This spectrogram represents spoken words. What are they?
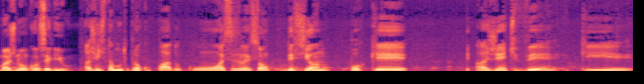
mas não conseguiu. A gente está muito preocupado com essa eleição desse ano, porque a gente vê que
